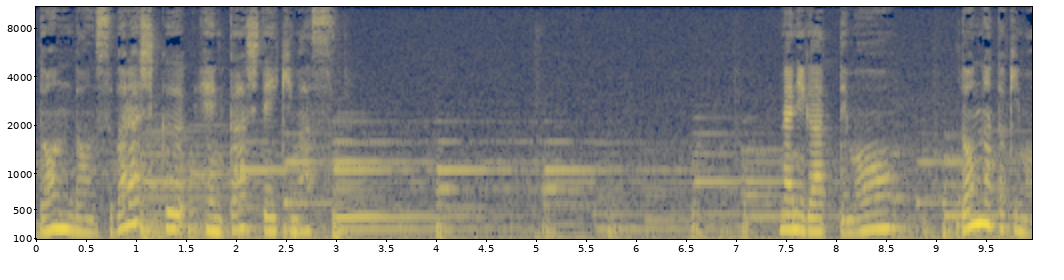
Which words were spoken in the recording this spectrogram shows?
どんどん素晴らしく変化していきます。何があってもどんな時も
